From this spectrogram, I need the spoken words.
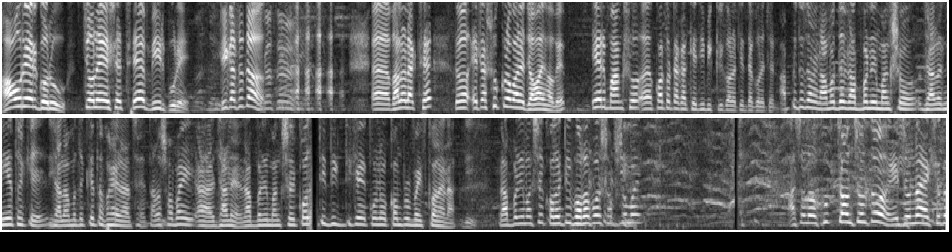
হাওরের গরু চলে এসেছে মিরপুরে। ঠিক আছে তো? ভালো লাগছে। তো এটা শুক্রবারে জবাই হবে। এর মাংস কত টাকা কেজি বিক্রি করার চিন্তা করেছেন? আপনি তো জানেন আমাদের রাব্বানির মাংস যারা নিয়ে থাকে যারা আমাদের ক্রেতা ভাইয়েরা আছে তারা সবাই জানে রাব্বানির মাংসের কোয়ালিটির দিক থেকে কোনো কম্প্রোমাইজ করে না। জি। রাব্বানির মাংসের কোয়ালিটি বরাবর সবসময় আসলে খুব চঞ্চল তো এর জন্য একসাথে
